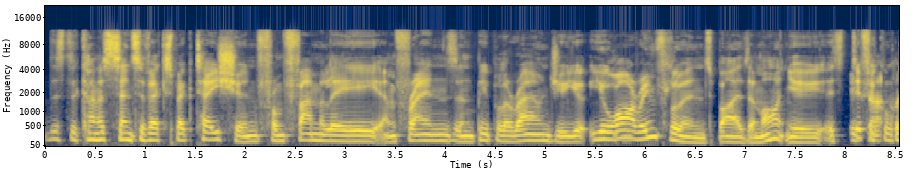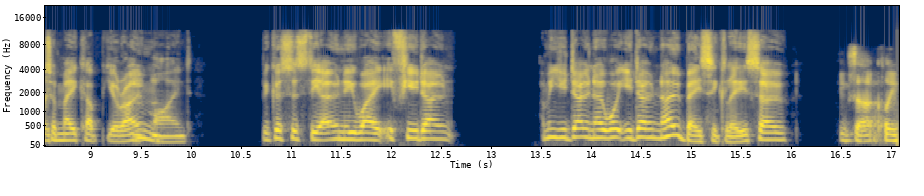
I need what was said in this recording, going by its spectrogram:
there's the kind of sense of expectation from family and friends and people around you. You you are influenced by them, aren't you? It's difficult exactly. to make up your own mm -hmm. mind because it's the only way. If you don't, I mean, you don't know what you don't know, basically. So exactly,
